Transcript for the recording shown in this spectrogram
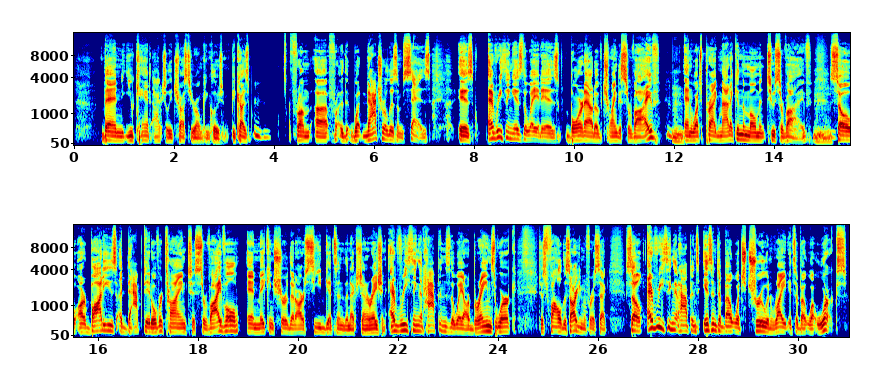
then you can't actually trust your own conclusion because mm-hmm. From uh, fr- what naturalism says is everything is the way it is, born out of trying to survive mm-hmm. and what's pragmatic in the moment to survive. Mm-hmm. So our bodies adapted over time to survival and making sure that our seed gets into the next generation. Everything that happens, the way our brains work, just follow this argument for a sec. So everything that happens isn't about what's true and right, it's about what works.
